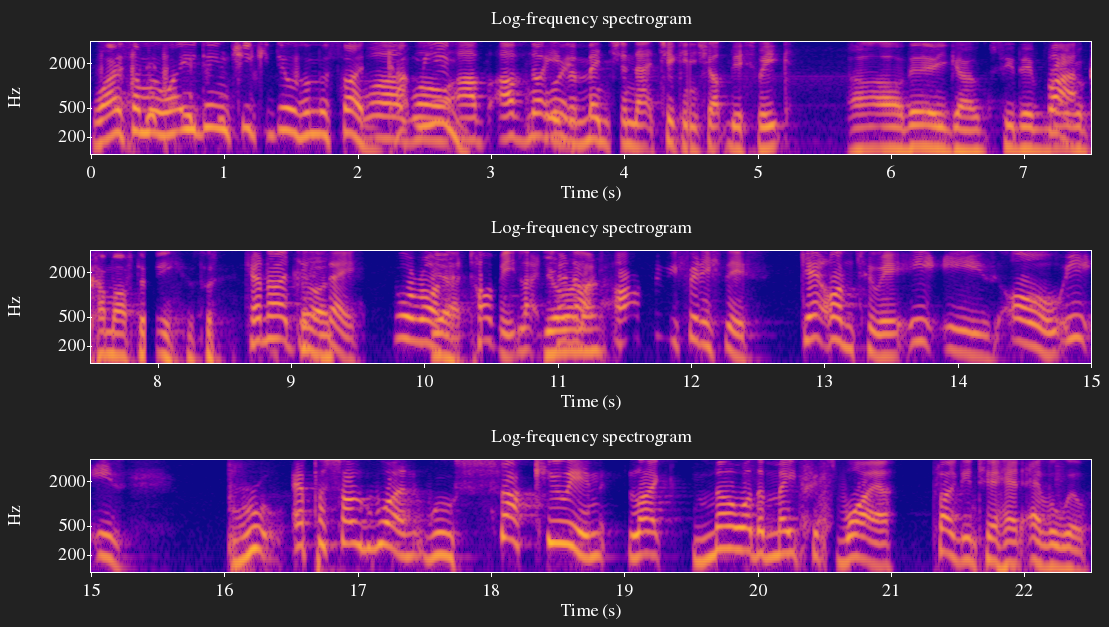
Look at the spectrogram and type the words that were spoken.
Why someone? Why are you doing cheeky deals on the side? Well, Cut me in. I've, I've not Boy. even mentioned that chicken shop this week. Oh, there you go. See, they, they will come after me. Can I just on. say, Your Honor, Yeah. Tommy, like Your tonight, Honor. after we finish this, get onto it. It is, oh, it is. bru- Episode one will suck you in like no other Matrix wire plugged into your head ever will.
